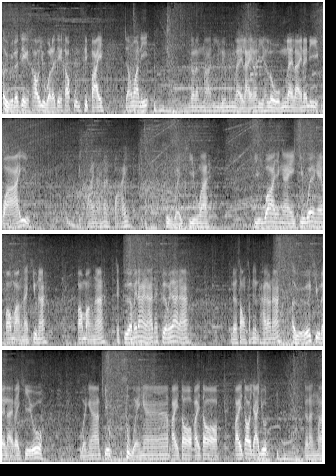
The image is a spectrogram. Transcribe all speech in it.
เออแล้วเจเข้าอยู่แล้วเจเข้าคูณ10ไป จังหวะนี้กำลังมาดีเลยมึงไหลๆน่อยดีฮัลโหลมึงไหลๆน่อยดีควายไอ้ควายไหลหน่อยควายสวยคิวมาคิวว่ายังไงคิวว่ายังไงความหวังนะคิวนะ ความหวังนะ จะเกลือไม่ได้นะ จะเกลือไม่ได้นะ เหลือสองสปินสุดท้ายแล้วนะ เออคิวหลๆไปคิว สวยงามคิวสวยงามไปต่อไปต่อ ไปต่ออย่าหยุดกำลังมา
